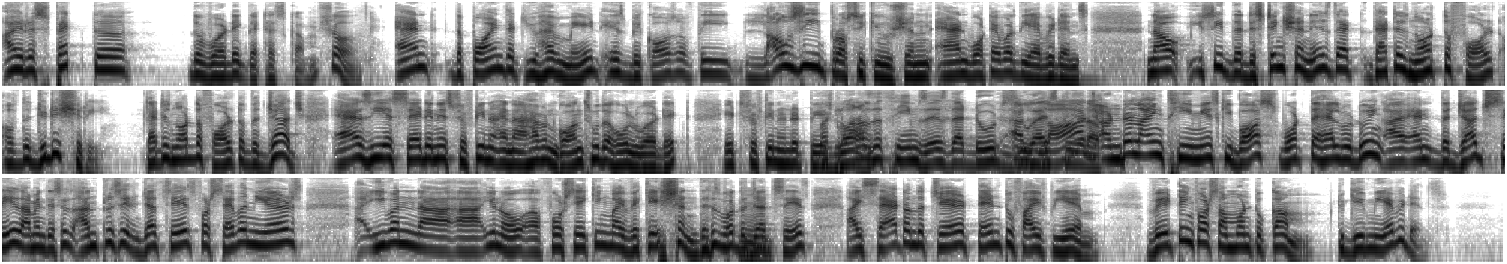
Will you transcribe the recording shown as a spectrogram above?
I respect the the verdict that has come. Sure. And the point that you have made is because of the lousy prosecution and whatever the evidence. Now, you see, the distinction is that that is not the fault of the judiciary. That is not the fault of the judge. As he has said in his 15, and I haven't gone through the whole verdict, it's 1500 pages But long. one of the themes is that dudes, a you guys large underlying theme is ki boss what the hell we're doing? I, and the judge says i mean this is unprecedented. Judge says for seven years uh, even uh, uh, you know uh, forsaking my vacation this is what the judge says. I sat on the chair 10 to 5 p.m waiting for someone to come to give me evidence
